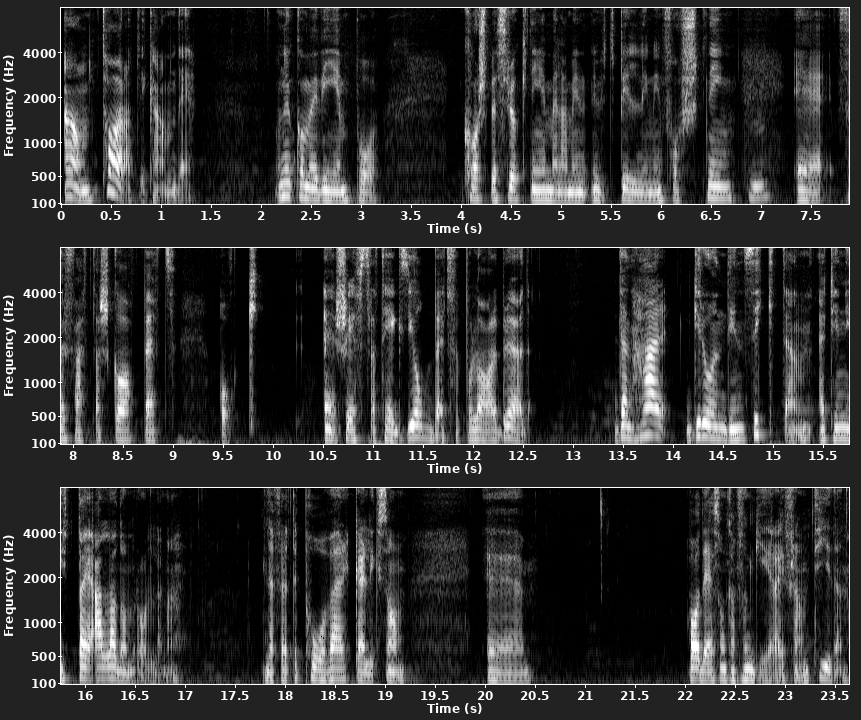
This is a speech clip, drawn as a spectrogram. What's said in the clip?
antar att vi kan det. Och nu kommer vi in på korsbefruktningen mellan min utbildning, min forskning, mm. eh, författarskapet och Eh, chefstrategsjobbet för Polarbröd. Den här grundinsikten är till nytta i alla de rollerna. Därför att det påverkar liksom eh, vad det är som kan fungera i framtiden.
